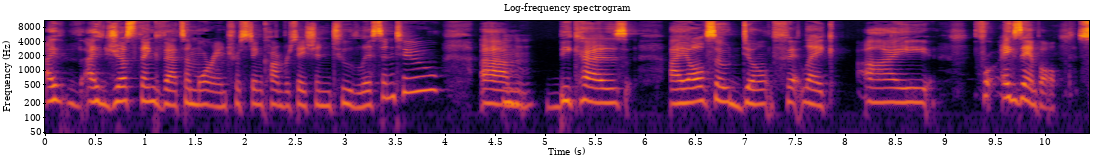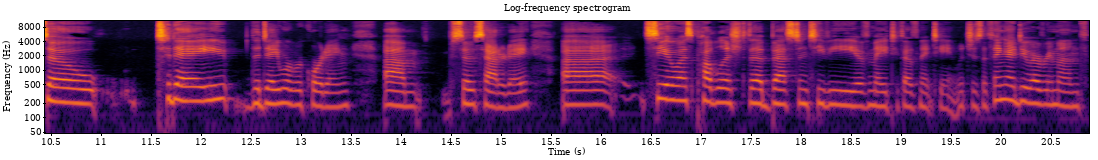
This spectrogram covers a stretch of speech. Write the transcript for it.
I I just think that's a more interesting conversation to listen to, um, because I also don't fit like I, for example, so today, the day we're recording, um, so Saturday, uh, COS published the best in TV of May 2018, which is a thing I do every month.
